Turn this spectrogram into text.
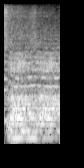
Sun.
